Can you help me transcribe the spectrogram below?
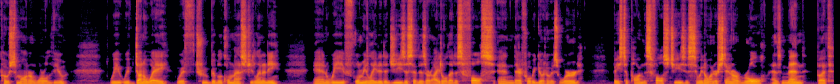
postmodern worldview. We, we've done away with true biblical masculinity and we've formulated a Jesus that is our idol that is false, and therefore we go to his word based upon this false Jesus, and we don't understand our role as men. But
